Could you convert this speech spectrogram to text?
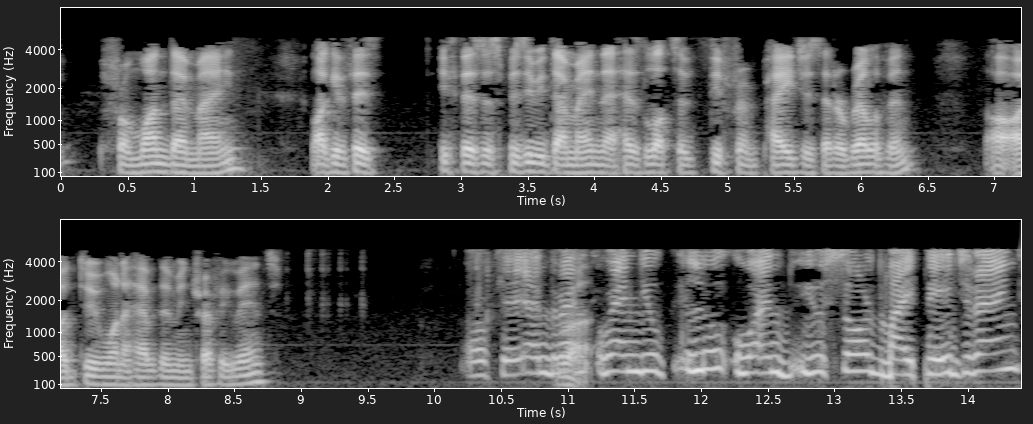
f- from one domain. Like if there's if there's a specific domain that has lots of different pages that are relevant, I, I do want to have them in Traffic Vance. Okay, and when Right. when you look when you sort by page rank,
